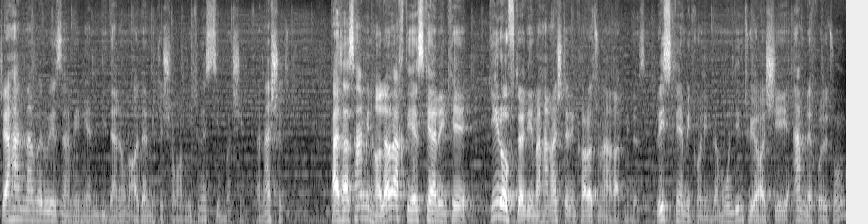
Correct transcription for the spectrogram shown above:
جهنم روی زمین یعنی دیدن اون آدمی که شما می‌تونستیم باشین و نشدیم پس از همین حالا وقتی حس کردین که گیر افتادیم و همش دارین کاراتون عقب میندازیم ریسک نمی کنیم و موندین توی حاشیه امن خودتون.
